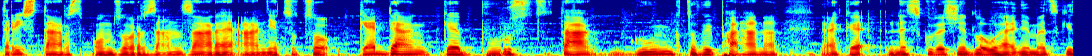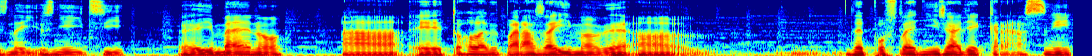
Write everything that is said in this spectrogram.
Tristar sponzor Zanzare a něco co Gedanke Burstagung, to vypadá na nějaké neskutečně dlouhé německy znějící Eh, jméno. A i tohle vypadá zajímavě a v neposlední řadě krásný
